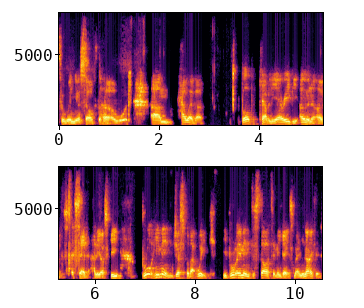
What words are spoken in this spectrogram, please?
to win yourself the Hurt Award. Um, however, Bob Cavalieri, the owner of said Alioski, brought him in just for that week. He brought him in to start him against Man United.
